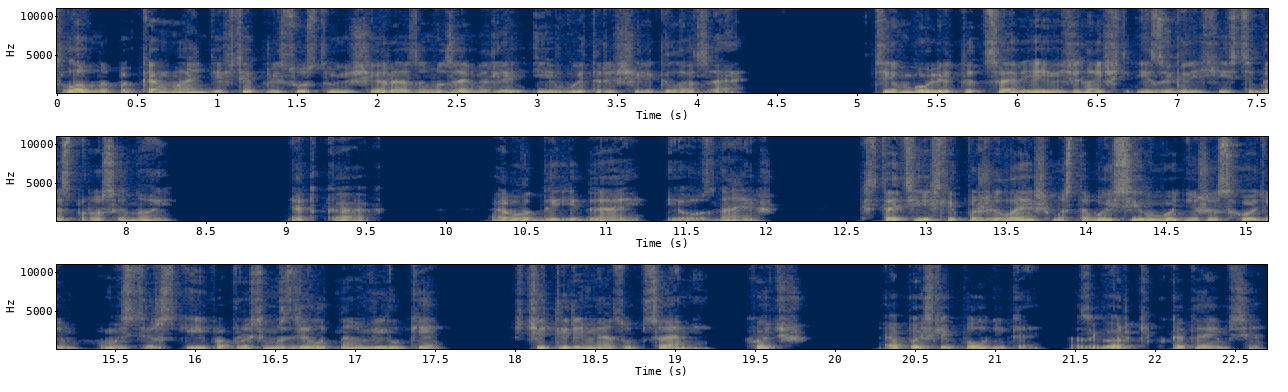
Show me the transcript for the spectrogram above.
Словно по команде все присутствующие разом замерли и вытаращили глаза. Тем более ты царевич, значит, и за грехи с тебя спрос иной. Это как? А вот доедай и узнаешь. Кстати, если пожелаешь, мы с тобой сегодня же сходим в мастерские и попросим сделать нам вилки с четырьмя зубцами. Хочешь? А после полника с горки покатаемся.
